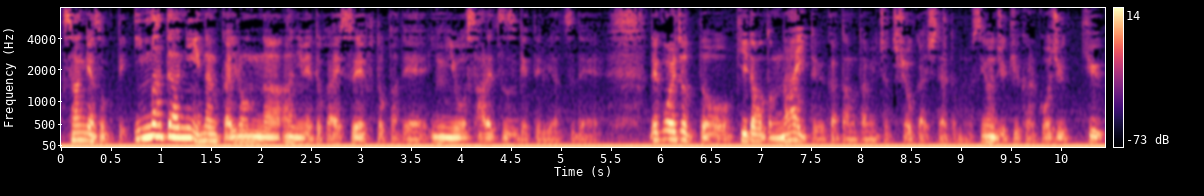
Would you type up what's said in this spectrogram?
三原則って未だになんかいろんなアニメとか SF とかで引用され続けてるやつで、で、これちょっと聞いたことないという方のためにちょっと紹介したいと思います。49から59、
